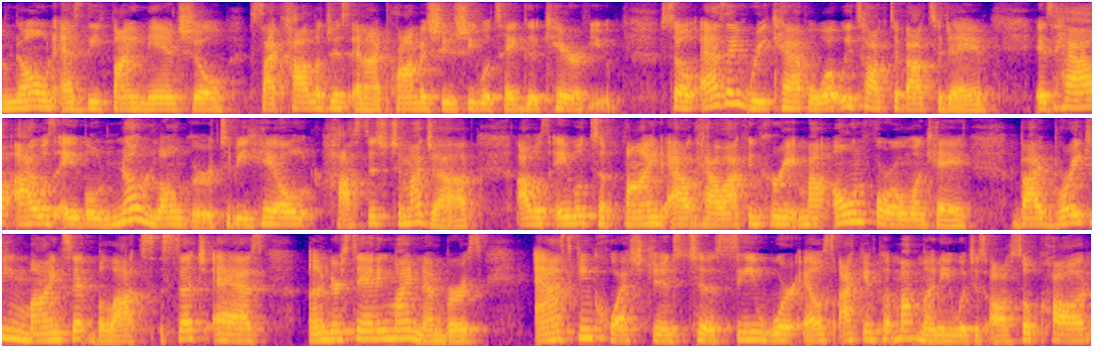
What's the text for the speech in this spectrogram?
known as the financial psychologist, and I promise you she will take good care of you. So, as a recap, what we talked about today is how I was able no longer to be held hostage to my job. I was able to find out how I can create my own 401k by breaking mindset blocks such as understanding my numbers asking questions to see where else I can put my money, which is also called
